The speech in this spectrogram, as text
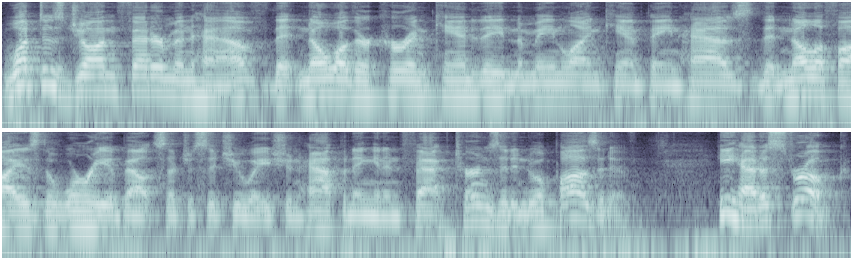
What does John Fetterman have that no other current candidate in a mainline campaign has that nullifies the worry about such a situation happening and in fact turns it into a positive? He had a stroke.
